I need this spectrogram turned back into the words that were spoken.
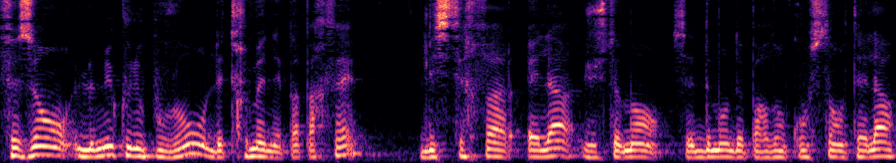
Faisons le mieux que nous pouvons. L'être humain n'est pas parfait. L'istighfar est là, justement, cette demande de pardon constante est là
